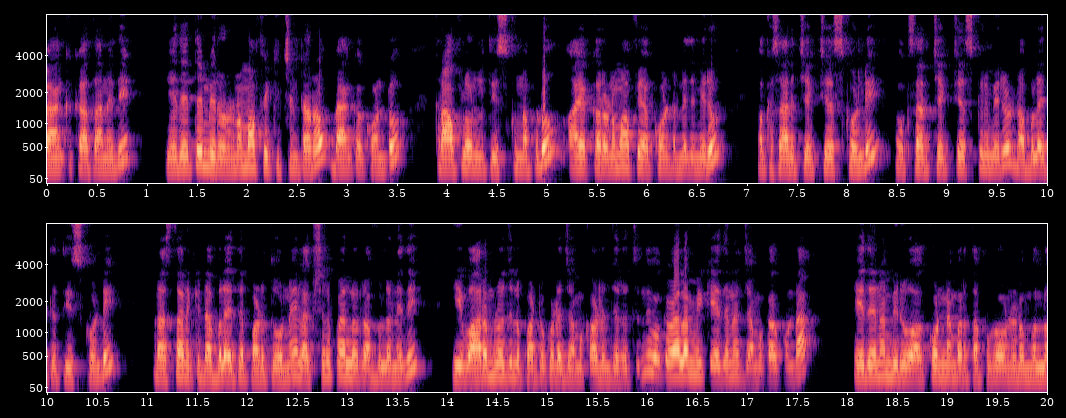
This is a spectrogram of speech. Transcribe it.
బ్యాంక్ ఖాతా అనేది ఏదైతే మీరు రుణమాఫీకి ఇచ్చింటారో బ్యాంక్ అకౌంట్ క్రాప్ లోన్లు తీసుకున్నప్పుడు ఆ యొక్క రుణమాఫీ అకౌంట్ అనేది మీరు ఒకసారి చెక్ చేసుకోండి. ఒకసారి చెక్ చేసుకుని మీరు డబ్బులు అయితే తీసుకోండి. ప్రస్తుతానికి డబ్బులు అయితే పడుతూ ఉన్నాయి. లక్ష రూపాయల డబ్బులు అనేది ఈ వారం రోజుల పాటు కూడా జమ కావడం జరుగుతుంది. ఒకవేళ మీకు ఏదైనా జమ కాకుండా ఏదైనా మీరు అకౌంట్ నెంబర్ తప్పుగా ఉండడం వల్ల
